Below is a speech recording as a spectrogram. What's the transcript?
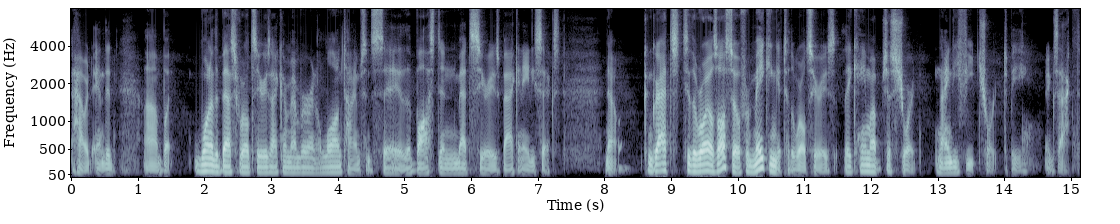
how it ended. Uh, but one of the best World Series I can remember in a long time since, say, the Boston Mets series back in 86. Now, congrats to the Royals also for making it to the World Series. They came up just short, 90 feet short to be exact.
